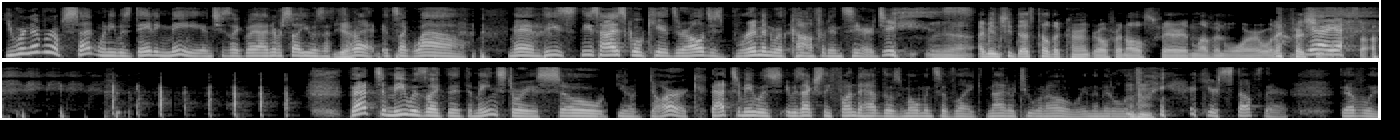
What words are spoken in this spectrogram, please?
You were never upset when he was dating me and she's like, Well, I never saw you as a yeah. threat. It's like, wow. man, these these high school kids are all just brimming with confidence here. Jeez. Yeah. I mean she does tell the current girlfriend all's fair in love and war or whatever yeah, she yeah. saw that to me was like the, the main story is so, you know, dark. That to me was, it was actually fun to have those moments of like 90210 in the middle of mm-hmm. your stuff there. Definitely.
